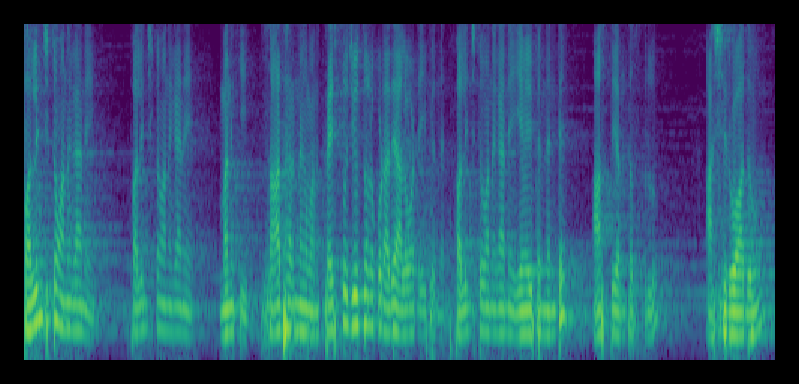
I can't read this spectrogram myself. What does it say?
ఫలించటం అనగానే ఫలించటం అనగానే మనకి సాధారణంగా మన క్రైస్తవ జీవితంలో కూడా అదే అలవాటు అయిపోయిందండి. ఫలించడం అనగానే ఏమైపోయిందంటే ఆస్తి అంతస్తులు ఆశీర్వాదము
